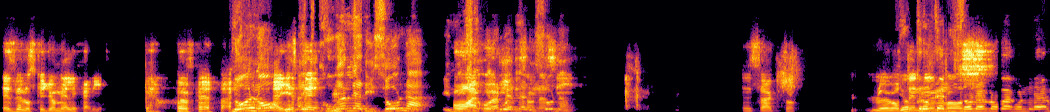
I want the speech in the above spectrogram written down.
Es de los que yo me alejaría. Pero No, no, Ahí hay que jugarle a Arizona. En O a jugarle a Arizona, sí. Exacto. Luego Yo tenemos... creo que Arizona no va a ganar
